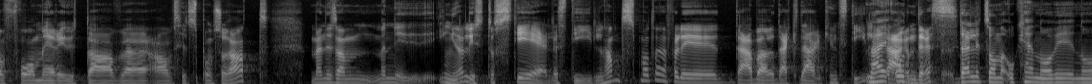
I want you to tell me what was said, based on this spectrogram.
å få mer ut av, eh, av sitt sponsorat. Men, liksom, men ingen har lyst til å stjele stilen hans, på en måte. Fordi det er, bare, det er, ikke, det er ikke en stil, Nei, det er en dress. Det er litt sånn ok, nå har vi, nå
